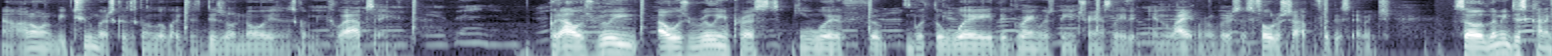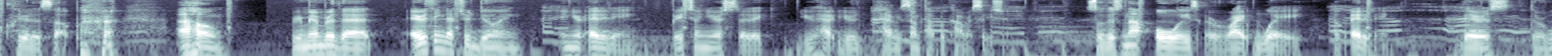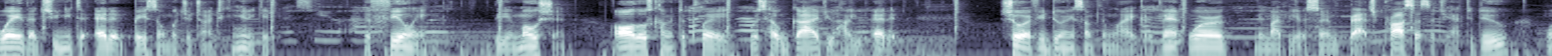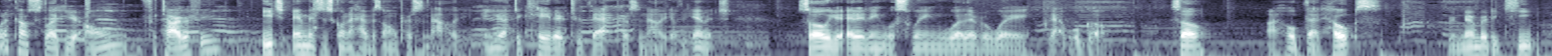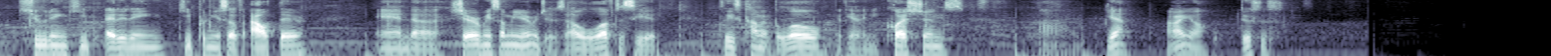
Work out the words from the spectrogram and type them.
Now, I don't want to be too much because it's going to look like this digital noise and it's going to be collapsing. but I was really I was really impressed with the with the way the grain was being translated in Lightroom versus Photoshop for this image. So let me just kind of clear this up. um, remember that everything that you're doing in your editing, based on your aesthetic, you have you're having some type of conversation. So there's not always a right way of editing. There's the way that you need to edit based on what you're trying to communicate the feeling, the emotion, all those come into play, which help guide you how you edit. Sure, if you're doing something like event work, there might be a certain batch process that you have to do. When it comes to like your own photography, each image is going to have its own personality, and you have to cater to that personality of the image. So your editing will swing whatever way that will go. So I hope that helps. Remember to keep shooting, keep editing, keep putting yourself out there, and uh, share with me some of your images. I would love to see it. Please comment below if you have any questions. Um, yeah. All right, y'all. Deuces.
